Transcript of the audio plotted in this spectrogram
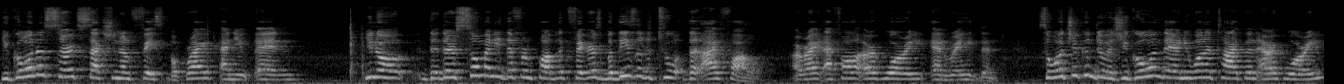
You go in the search section on Facebook, right? And you and you know th- there's so many different public figures, but these are the two that I follow. All right, I follow Eric Worre and Ray Higdon. So what you can do is you go in there and you want to type in Eric Worre,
